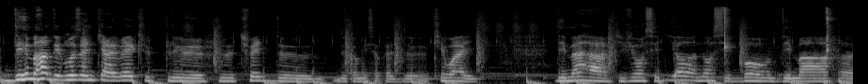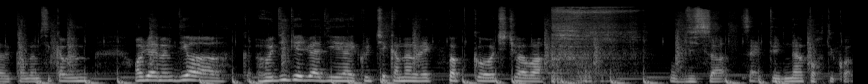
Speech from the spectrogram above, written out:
Démarre des Rosen qui arrivait avec le, le, trade de, de, comment il s'appelle, de KY. Démarre arrivé, on s'est dit, oh non, c'est bon, démarre, euh, quand même, c'est quand même. On lui a même dit, oh, Rudiger lui a dit, écoute, tu es quand même avec Pop Coach, tu vas voir. oublie ça, ça a été n'importe quoi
